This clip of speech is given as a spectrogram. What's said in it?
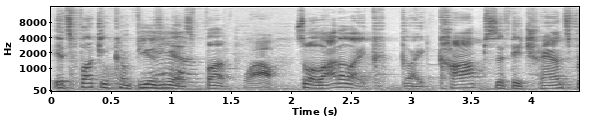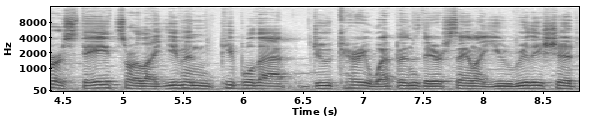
It's fucking confusing as fuck. Wow. So a lot of like like cops, if they transfer states or like even people that do carry weapons, they're saying like you really should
